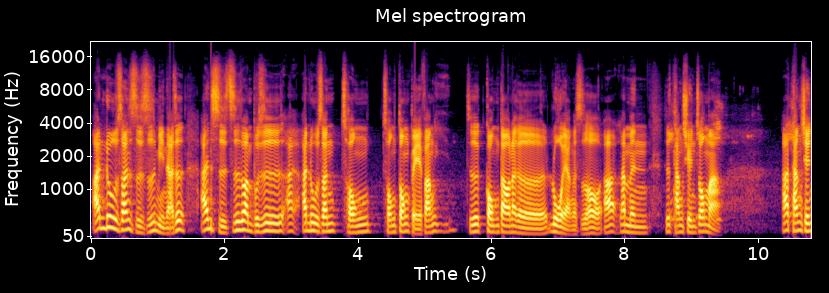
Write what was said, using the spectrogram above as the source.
安禄山死十名啊，这安史之乱不是安安禄山从从东北方就是攻到那个洛阳的时候啊，他们是唐玄宗嘛。啊，唐玄，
